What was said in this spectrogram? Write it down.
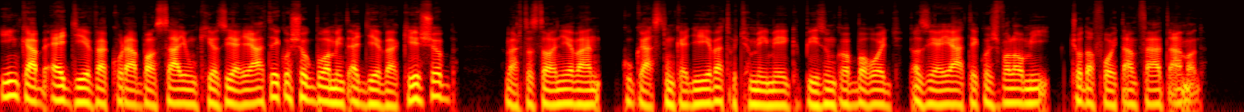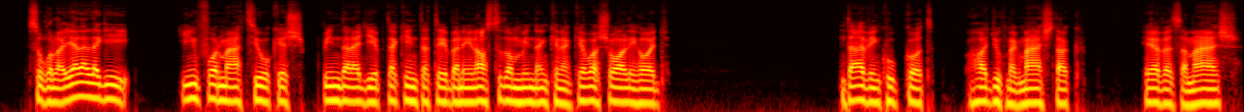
inkább egy évvel korábban szálljunk ki az ilyen játékosokból, mint egy évvel később, mert aztán nyilván kukáztunk egy évet, hogyha még, még bízunk abba, hogy az ilyen játékos valami csoda folytán feltámad. Szóval a jelenlegi információk és minden egyéb tekintetében én azt tudom mindenkinek javasolni, hogy Dalvin Cookot hagyjuk meg másnak, élvezze más,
